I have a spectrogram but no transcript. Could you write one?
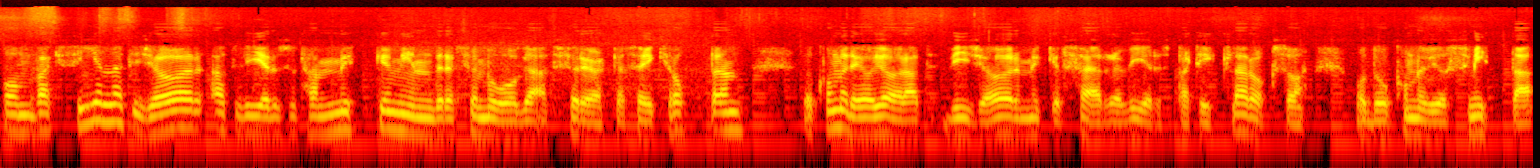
om vaccinet gör att viruset har mycket mindre förmåga att föröka sig i kroppen då kommer det att göra att vi gör mycket färre viruspartiklar också och då kommer vi att smitta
